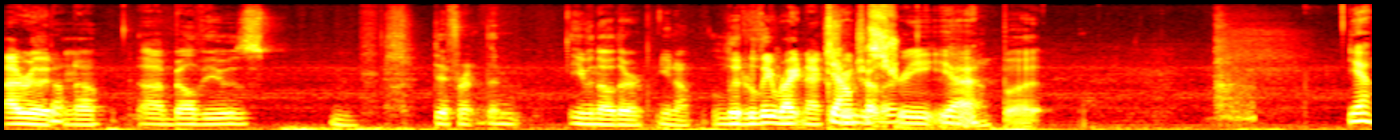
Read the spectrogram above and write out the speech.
I really don't know. Uh, Bellevue is Mm. different than, even though they're you know literally right next Down to the each other. street. Yeah. But yeah,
